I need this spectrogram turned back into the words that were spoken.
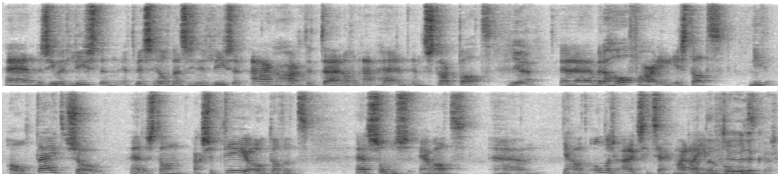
En dan zien we het liefst, een, tenminste heel veel mensen zien het liefst een aangeharde tuin of een, hè, een, een strak pad. Ja. Eh, met een halfharding is dat niet altijd zo. Hè? Dus dan accepteer je ook dat het hè, soms er wat, ehm, ja, wat anders uitziet, zeg maar. Dan je bijvoorbeeld, Natuurlijker.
